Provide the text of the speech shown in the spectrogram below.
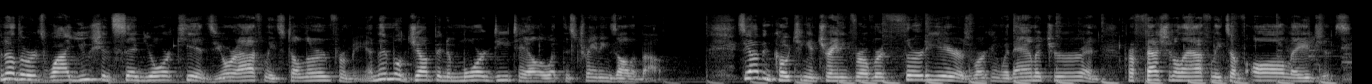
In other words, why you should send your kids, your athletes to learn from me. And then we'll jump into more detail of what this training is all about. See, I've been coaching and training for over 30 years, working with amateur and professional athletes of all ages.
